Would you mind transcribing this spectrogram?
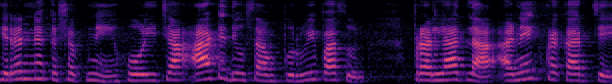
हिरण्यकश्यपने होळीच्या आठ दिवसांपूर्वीपासून प्रल्हादला अनेक प्रकारचे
